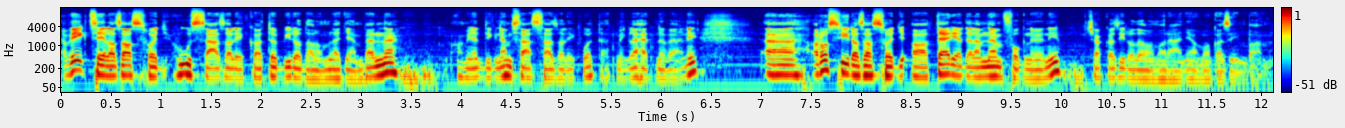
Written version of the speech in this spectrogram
A végcél az az, hogy 20%-kal több irodalom legyen benne, ami eddig nem 100% volt, tehát még lehet növelni. A rossz hír az az, hogy a terjedelem nem fog nőni, csak az irodalom aránya a magazinban.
